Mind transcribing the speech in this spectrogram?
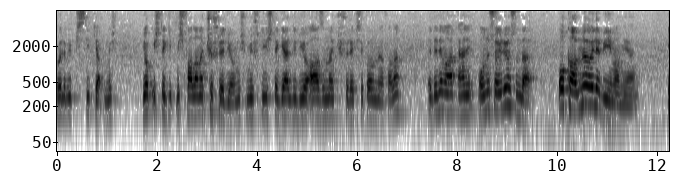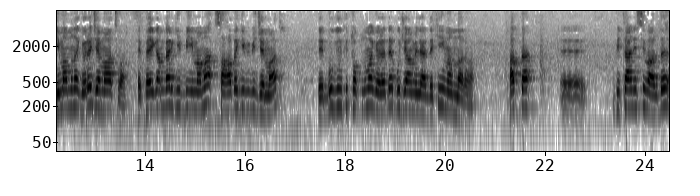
böyle bir pislik yapmış. Yok işte gitmiş falana küfrediyormuş. Müftü işte geldi diyor ağzından küfür eksik olmuyor falan. E dedim hani onu söylüyorsun da o kavme öyle bir imam yani. İmamına göre cemaat var. E peygamber gibi bir imama sahabe gibi bir cemaat. E, bugünkü topluma göre de bu camilerdeki imamlar var. Hatta e, bir tanesi vardı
